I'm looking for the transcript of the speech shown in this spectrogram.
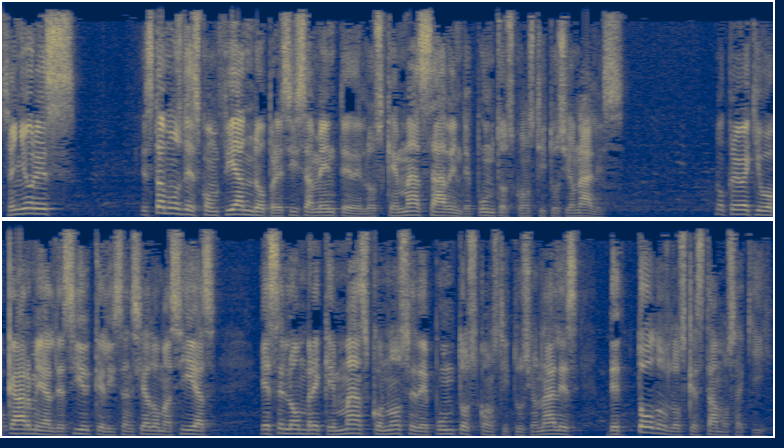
Señores, estamos desconfiando precisamente de los que más saben de puntos constitucionales. No creo equivocarme al decir que el licenciado Macías es el hombre que más conoce de puntos constitucionales de todos los que estamos aquí.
